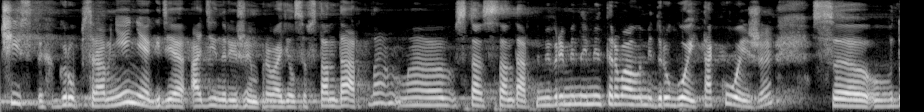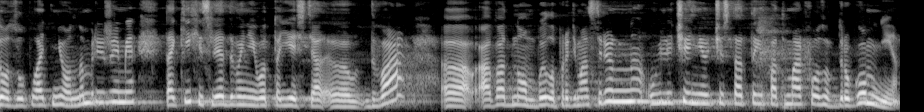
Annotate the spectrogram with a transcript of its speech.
чистых групп сравнения, где один режим проводился в стандартном, стандартными временными интервалами, другой такой же, с в дозоуплотненном режиме. Таких исследований вот есть э, два. Э, а в одном было продемонстрировано увеличение частоты патоморфозов, в другом нет.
